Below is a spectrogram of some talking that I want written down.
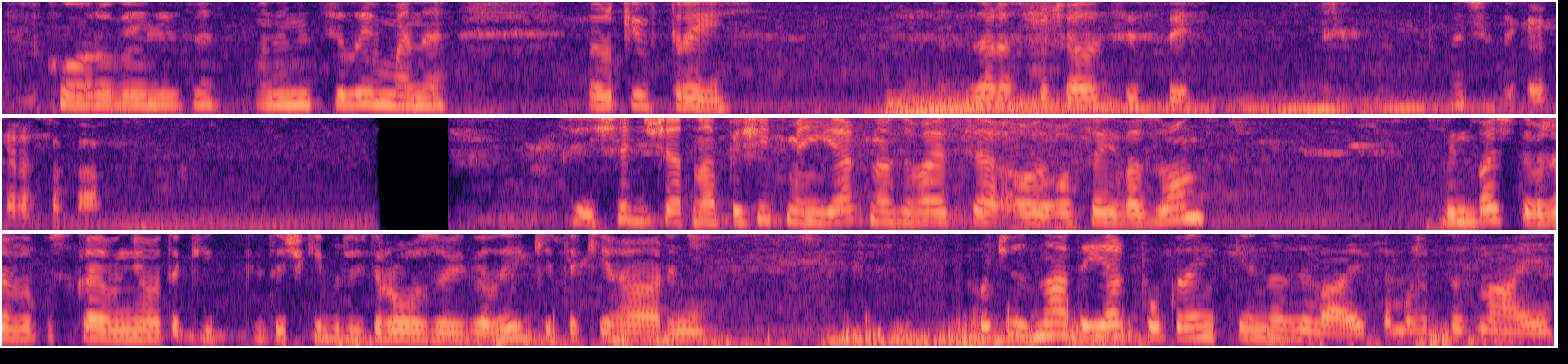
Скоро вилізе. Вони не ціли в мене років три. Зараз почали цвісти. Бачите, яка красота. І ще, дівчата, напишіть мені, як називається оцей вазон. Він, бачите, вже випускає в нього такі квіточки будуть розові, великі, такі гарні. Хочу знати, як по-українськи він називається. Може хто знає.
